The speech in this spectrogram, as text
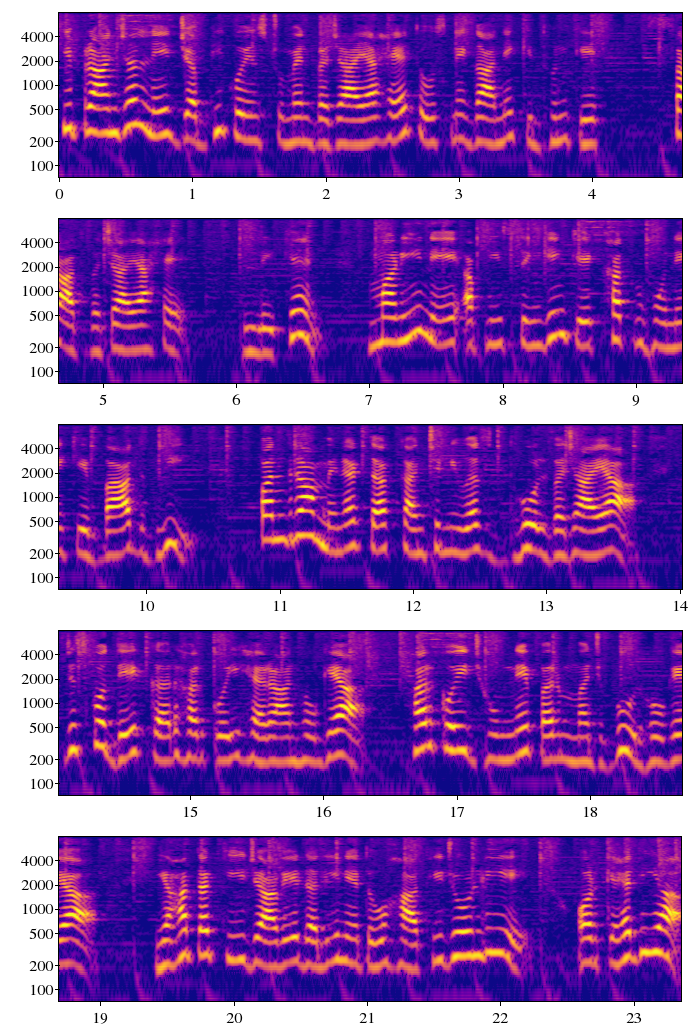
कि प्रांजल ने जब भी कोई इंस्ट्रूमेंट बजाया है तो उसने गाने की धुन के साथ बजाया है। लेकिन मणि ने अपनी सिंगिंग के खत्म होने के बाद भी 15 मिनट तक कंटिन्यूस ढोल बजाया, जिसको देखकर हर कोई हैरान हो गया। हर कोई झूमने पर मजबूर हो गया। यहाँ तक कि जावेद अली ने तो हाथ ही जोड़ लिए और कह दिया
